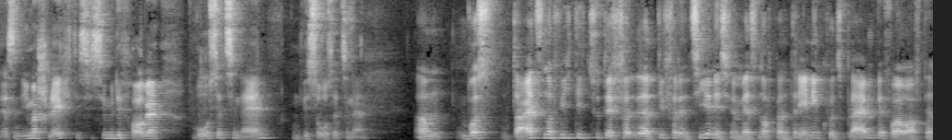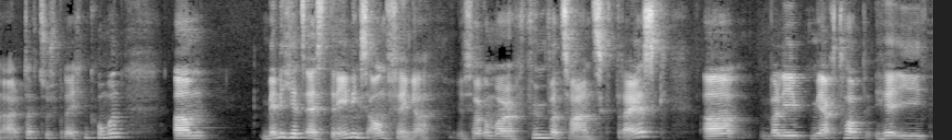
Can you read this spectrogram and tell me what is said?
er ist nicht immer schlecht, es ist immer die Frage, wo setze ich ihn ein und wieso setze ich ihn ein. Ähm, was da jetzt noch wichtig zu äh, differenzieren ist, wenn wir jetzt noch beim Training kurz bleiben, bevor wir auf den Alltag zu sprechen kommen. Ähm, wenn ich jetzt als Trainingsanfänger, ich sage mal 25, 30, äh, weil ich gemerkt habe, hey, ich,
